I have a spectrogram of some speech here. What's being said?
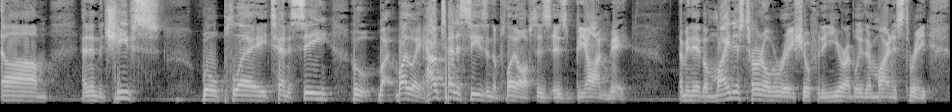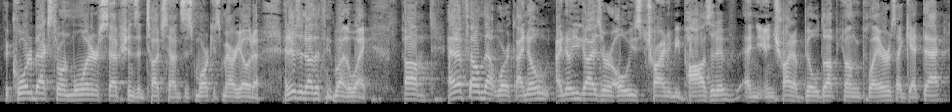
Um, and then the Chiefs will play Tennessee, who, by, by, the way, how Tennessee's in the playoffs is, is beyond me. I mean, they have a minus turnover ratio for the year. I believe they're minus three. The quarterback's thrown more interceptions and touchdowns. This Marcus Mariota. And here's another thing, by the way. Um, NFL Network. I know. I know you guys are always trying to be positive and, and trying to build up young players. I get that.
